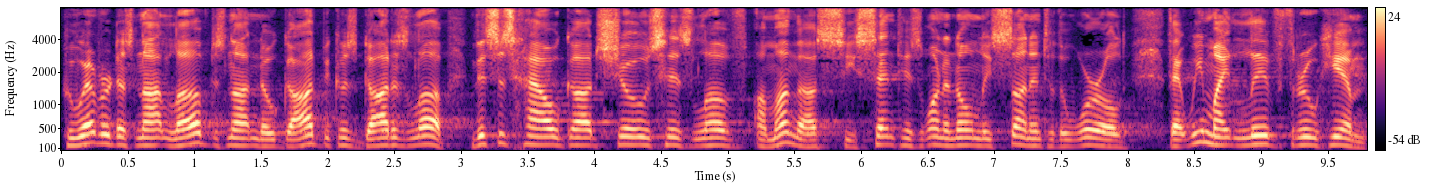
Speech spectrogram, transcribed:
Whoever does not love does not know God because God is love. This is how God shows his love among us. He sent his one and only Son into the world that we might live through him.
